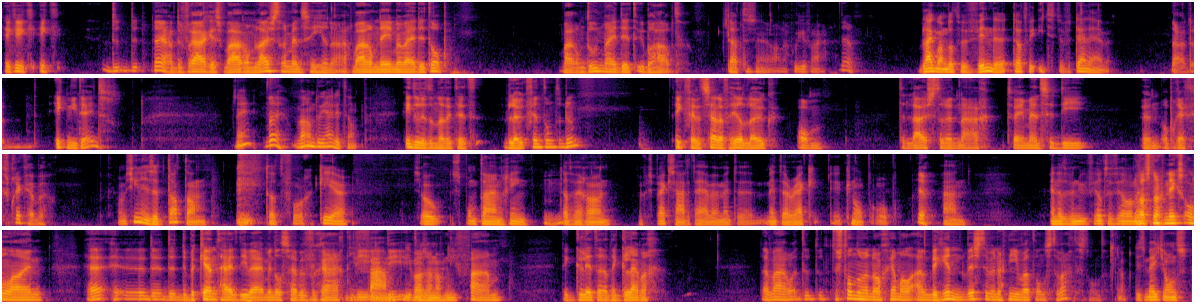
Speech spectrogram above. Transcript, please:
Kijk, ik, ik, de, de, nou ja, de vraag is, waarom luisteren mensen hiernaar? Waarom nemen wij dit op? Waarom doen wij dit überhaupt? Dat is eh, wel een goede vraag. Ja. Blijkbaar omdat we vinden dat we iets te vertellen hebben. Nou, dat, ik niet eens. Nee? Nee, Waarom doe jij dit dan? ik doe dit omdat ik dit leuk vind om te doen. Ik vind het zelf heel leuk om te luisteren naar twee mensen die een oprecht gesprek hebben. Maar misschien is het dat dan. dat vorige keer zo spontaan ging. Mhm. Dat we gewoon een gesprek zaten te hebben met de, met de rec-knop op Ja. aan. En dat we nu veel te veel... Er met was nog niks online. Hè? eh, De, de, de bekendheid die wij inmiddels hebben vergaard. die, faam, die, was er nog Die niet. faam, de glitter en de glamour. Daar waren we, toen- stonden we nog helemaal aan het begin, wisten we nog niet wat ons te wachten stond. Klopt. Dit is een beetje ons,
